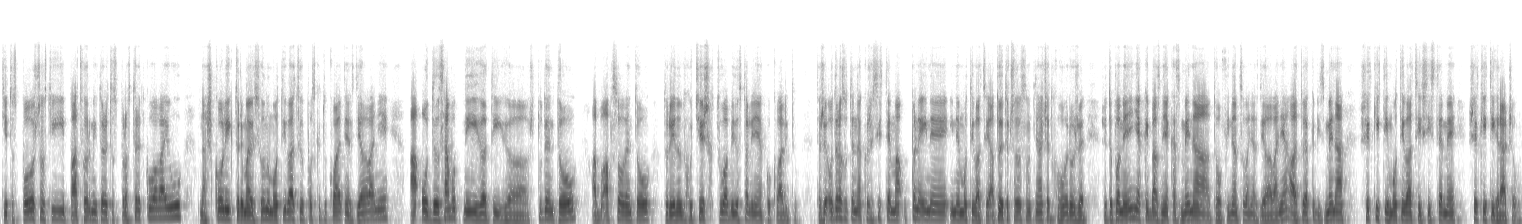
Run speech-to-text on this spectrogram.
tieto spoločnosti, platformy, ktoré to sprostredkovajú, na školy, ktoré majú silnú motiváciu poskytujú kvalitné vzdelávanie a od samotných uh, tých študentov alebo absolventov, ktorí jednoducho tiež chcú, aby dostali nejakú kvalitu. Takže odrazu ten akože systém má úplne iné, iné motivácie. A to je to, čo som na začiatku hovoril, že, že to podľa mňa nie je iba nejaká zmena toho financovania vzdelávania, ale to je akoby zmena všetkých tých motivácií v systéme, všetkých tých hráčov.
